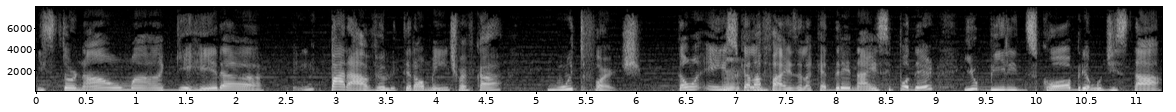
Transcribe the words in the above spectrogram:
e se tornar uma guerreira imparável, literalmente, vai ficar muito forte. Então é isso que Uhum. ela faz, ela quer drenar esse poder e o Billy descobre onde está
